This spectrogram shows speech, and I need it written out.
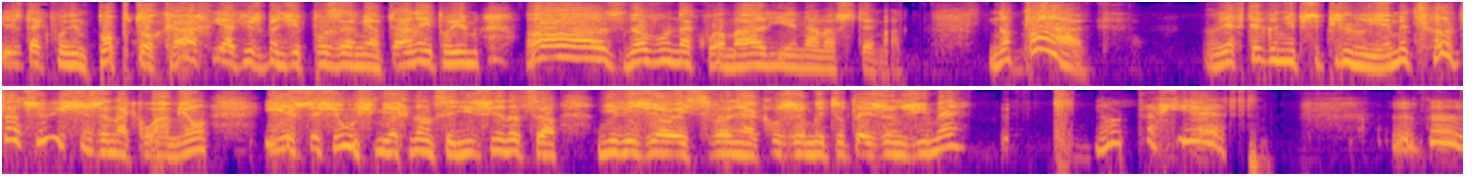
że tak powiem, po ptokach, jak już będzie pozamiatane i powiem, o, znowu nakłamali je na nasz temat. No tak, no jak tego nie przypilnujemy, to, to oczywiście, że nakłamią i jeszcze się uśmiechną cynicznie, no co, nie wiedziałeś, Swaniaku, że my tutaj rządzimy? No tak jest. No,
